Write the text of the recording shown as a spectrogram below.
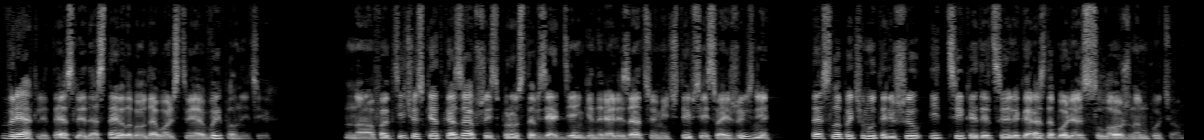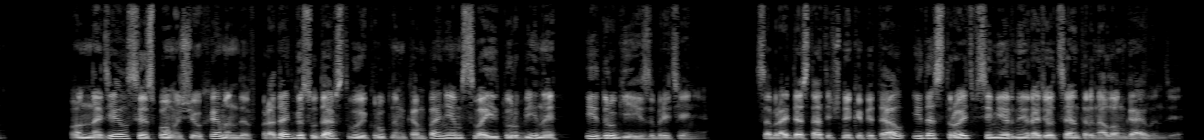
Вряд ли Тесле доставило бы удовольствие выполнить их. Но фактически отказавшись просто взять деньги на реализацию мечты всей своей жизни, Тесла почему-то решил идти к этой цели гораздо более сложным путем. Он надеялся с помощью Хэммондов продать государству и крупным компаниям свои турбины и другие изобретения, собрать достаточный капитал и достроить всемирный радиоцентр на Лонг-Айленде.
